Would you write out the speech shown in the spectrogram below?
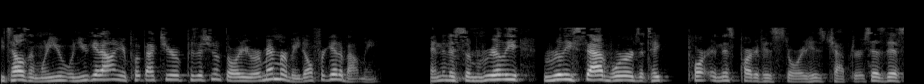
he tells them, when you when you get out and you're put back to your position of authority, remember me, don't forget about me. And then there's some really, really sad words that take part in this part of his story, his chapter. It says this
